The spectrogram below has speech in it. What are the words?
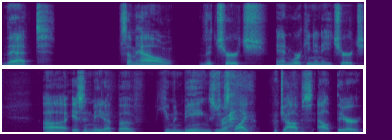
that somehow the church and working in a church uh, isn't made up of human beings, just Right. like jobs out there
